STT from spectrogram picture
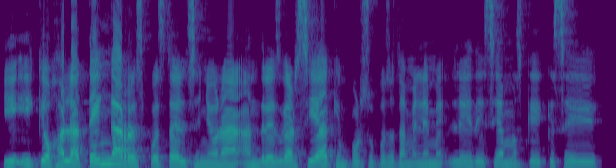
y, y que ojalá tenga respuesta del señor Andrés García, quien por supuesto también le, le deseamos que, que se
